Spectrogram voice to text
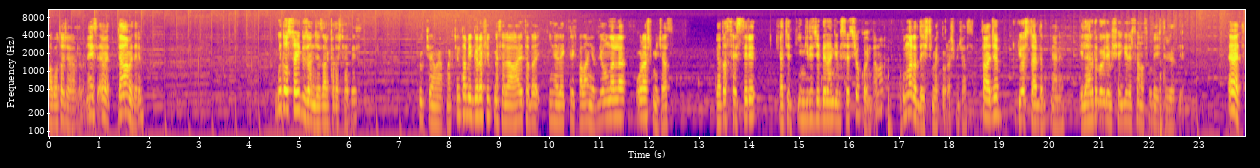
Sabotaj herhalde. Neyse evet devam edelim. Bu dosyayı düzenleyeceğiz arkadaşlar biz. Türkçe yapmak için. Tabi grafik mesela haritada yine elektrik falan yazıyor. Onlarla uğraşmayacağız. Ya da sesleri Gerçi İngilizce bir herhangi bir ses yok oyunda ama bunları da değiştirmekle uğraşmayacağız. Sadece gösterdim yani ileride böyle bir şey gelirse nasıl değiştireceğiz diye. Evet.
